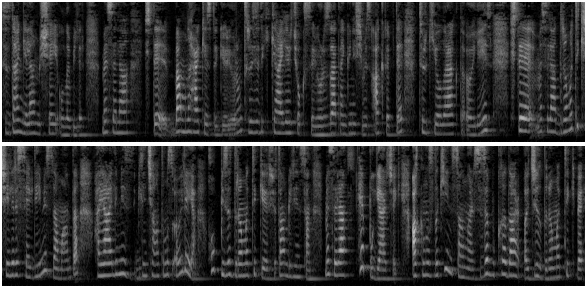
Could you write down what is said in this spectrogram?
sizden gelen bir şey olabilir. Mesela işte ben bunu herkeste görüyorum. Trajedik hikayeleri çok seviyoruz. Zaten güneşimiz akrepte. Türkiye olarak da öyleyiz. İşte mesela dramatik şeyleri sevdiğimiz zaman da hayalimiz, bilinçaltımız öyle ya. Hop bizi dramatik yaşatan bir insan. Mesela hep bu gerçek. Aklınızdaki insanlar size bu kadar acı, dramatik ve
